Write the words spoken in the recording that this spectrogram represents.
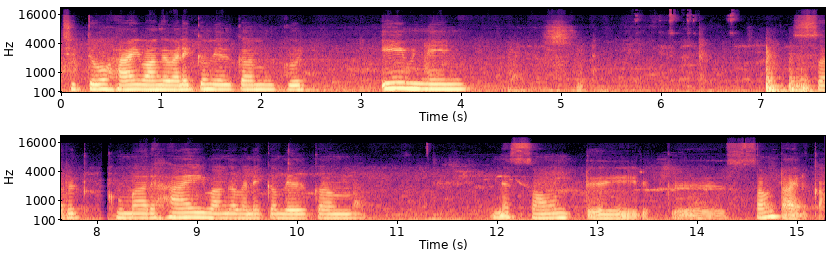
சித்து ஹாய் வாங்க வணக்கம் welcome good evening Sarathkumar hi வாங்க வணக்கம் வெல்கம் என்ன சவுண்ட் இருக்கு? சவுண்டாக இருக்கா?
